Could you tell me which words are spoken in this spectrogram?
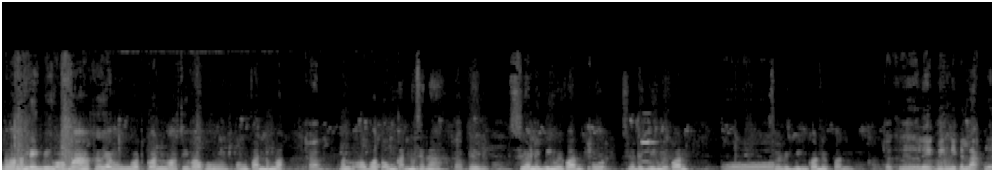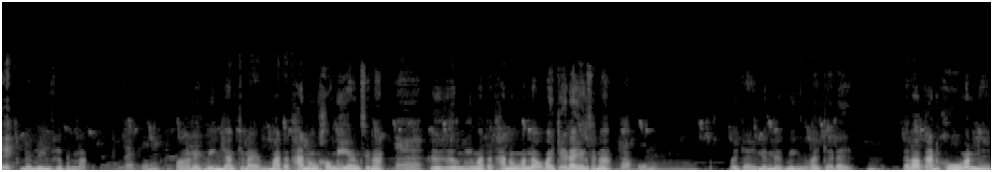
แต่ว่าขันเลขวิ่งออกมาคือยังงดก้อนว่าสิว่าผมผมฟันผมว่า ครับ มันออกว่าตรงกันนั่นสินะครับเลขผมเสื้อเลขวิ่งไว้ก่อนโอ้เสื้อเลขวิ่งไว้ก่อนโอ้เสื้อเลขวิ่งก้อนในฟัน ก็คือเลขวิ่งนี่เป็นหลักเลย เลขวิ่งคือเป็นหลักครับผมเพราะเลขวิ่งย่างทีไรมาตรฐานของเขามีอย่างสินะอ่าคือคือมันมีมาตรฐานของมันแล้วไว้ใจได้อย่างสินะครับผมไว้ใจเรื่องเลขวิ่งไว้ใจได้ แต่ว่าการครูมันนี่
